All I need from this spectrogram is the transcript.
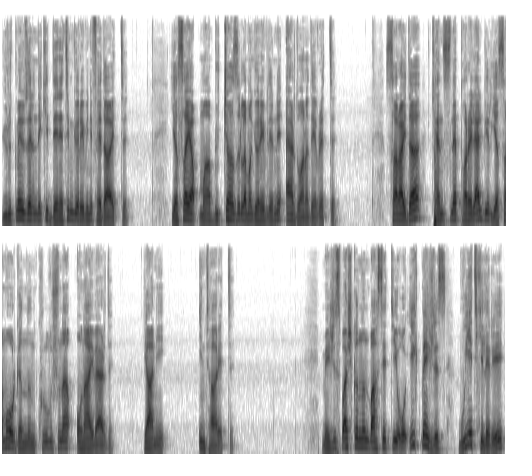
yürütme üzerindeki denetim görevini feda etti. Yasa yapma, bütçe hazırlama görevlerini Erdoğan'a devretti. Sarayda kendisine paralel bir yasama organının kuruluşuna onay verdi. Yani intihar etti. Meclis Başkanı'nın bahsettiği o ilk meclis bu yetkileri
